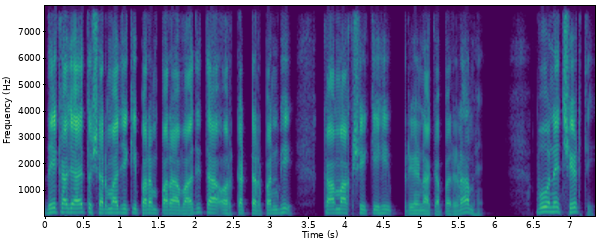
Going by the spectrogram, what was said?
देखा जाए तो शर्मा जी की परंपरावादिता और कट्टरपन भी कामाक्षी की ही प्रेरणा का परिणाम है। वो उन्हें छेड़ती।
